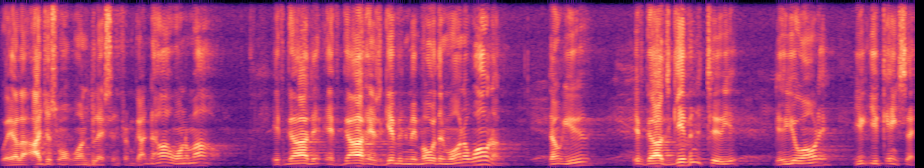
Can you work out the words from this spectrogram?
Well, I just want one blessing from God. No, I want them all. If God, if God has given me more than one, I want them. Don't you? If God's given it to you, do you want it? You, you can't say,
